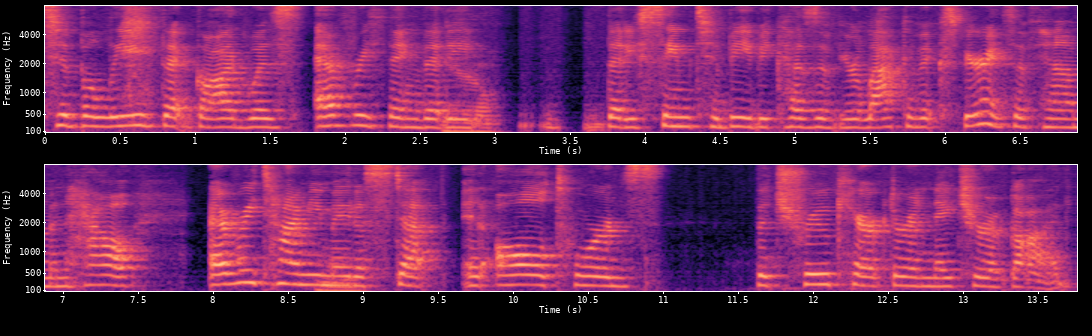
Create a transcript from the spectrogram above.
to believe that God was everything that he that he seemed to be because of your lack of experience of him and how every time you made a step it all towards the true character and nature of God.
